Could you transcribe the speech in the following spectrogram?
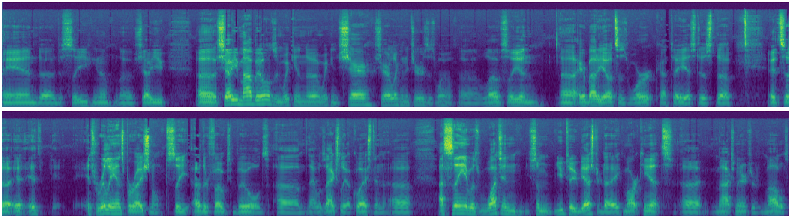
and uh, just see, you know, uh, show you, uh, show you my builds, and we can uh, we can share share looking at yours as well. Uh, love seeing uh, everybody else's work. I tell you, it's just uh, it's uh, it, it's it's really inspirational to see other folks' builds. Uh, that was actually a question. Uh, I seen was watching some YouTube yesterday. Mark Hintz, uh, Miniature Models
